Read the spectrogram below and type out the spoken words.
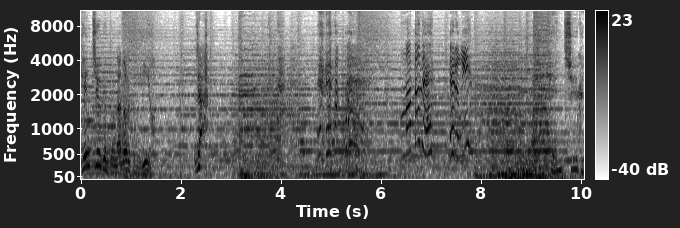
剣中軍と名乗るといいよ。じゃあ。またねエルミン。剣中軍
